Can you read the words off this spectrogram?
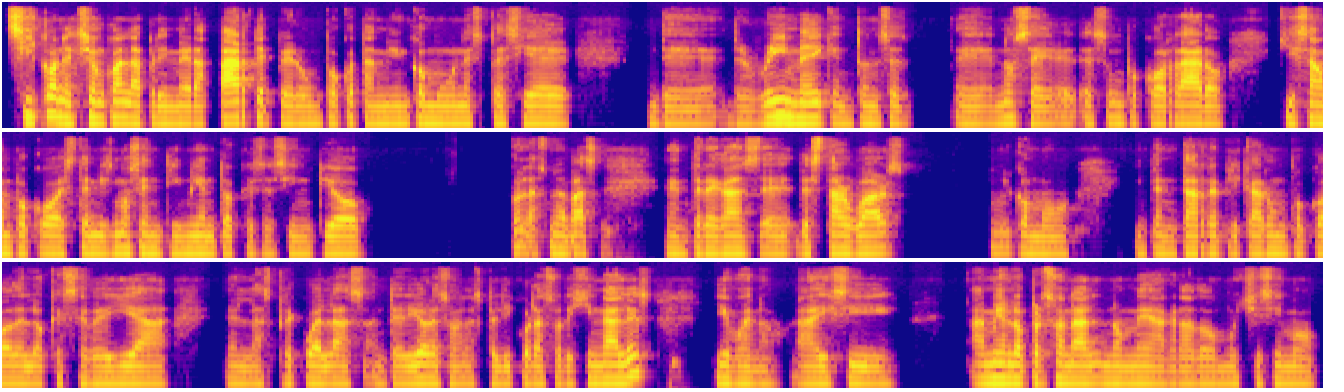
sí, conexión con la primera parte, pero un poco también como una especie de, de remake, entonces, eh, no sé, es un poco raro, quizá un poco este mismo sentimiento que se sintió con las nuevas entregas de, de Star Wars, como intentar replicar un poco de lo que se veía en las precuelas anteriores o en las películas originales. Y bueno, ahí sí, a mí en lo personal no me agradó muchísimo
